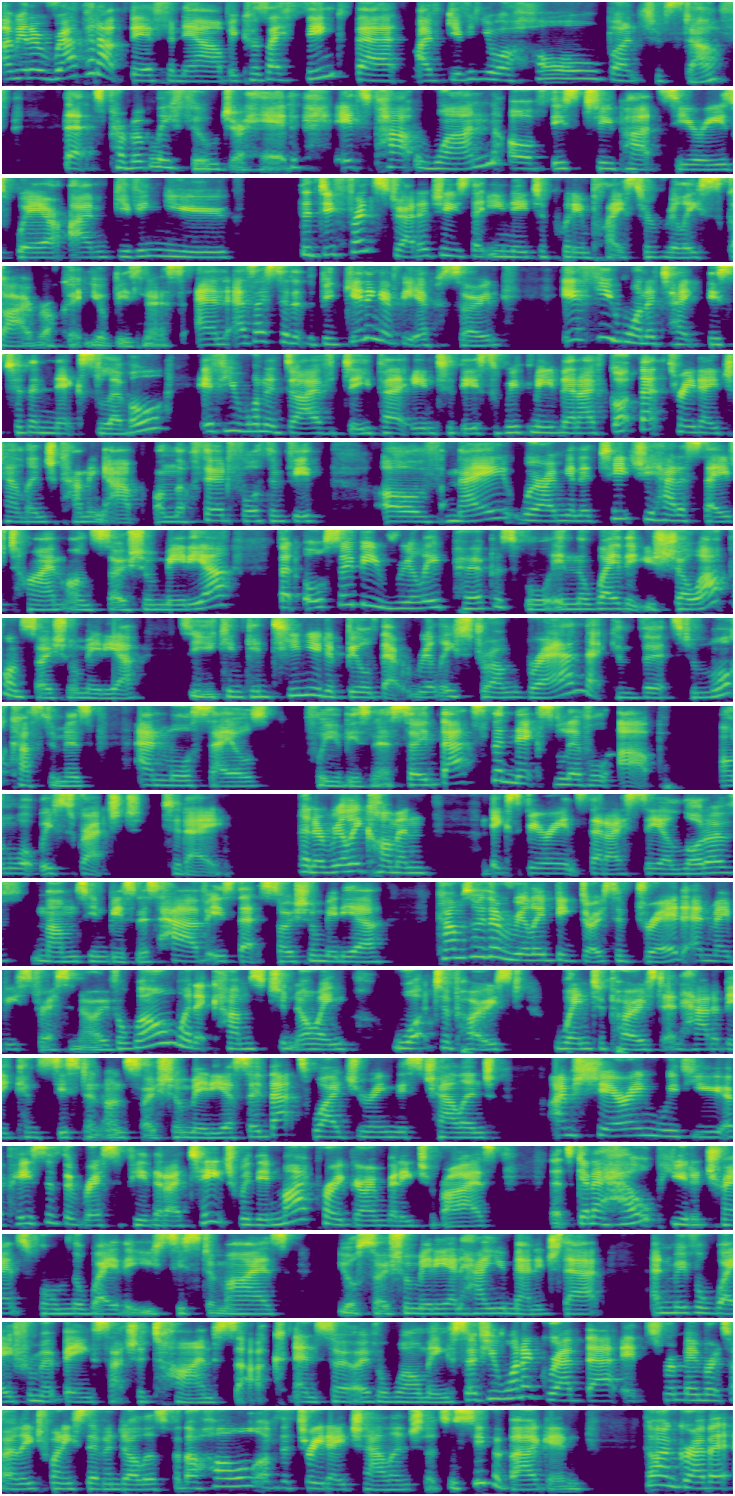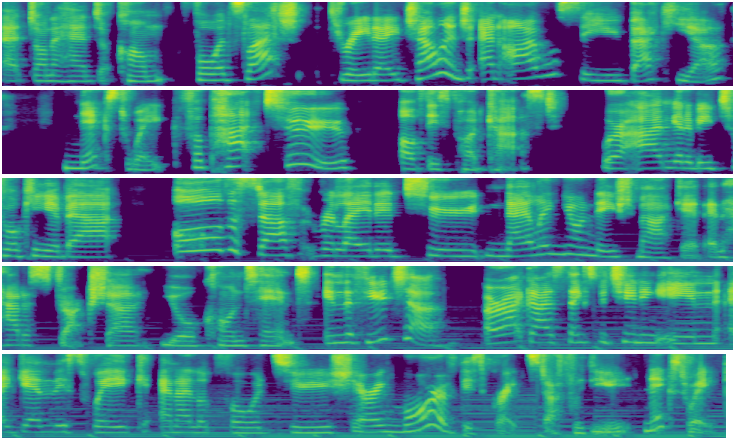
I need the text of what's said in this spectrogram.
I'm going to wrap it up there for now because I think that I've given you a whole bunch of stuff that's probably filled your head. It's part one of this two part series where I'm giving you the different strategies that you need to put in place to really skyrocket your business. And as I said at the beginning of the episode, if you want to take this to the next level, if you want to dive deeper into this with me, then I've got that three day challenge coming up on the 3rd, 4th, and 5th of May, where I'm going to teach you how to save time on social media, but also be really purposeful in the way that you show up on social media so you can continue to build that really strong brand that converts to more customers and more sales for your business. So that's the next level up on what we've scratched today. And a really common experience that I see a lot of mums in business have is that social media comes with a really big dose of dread and maybe stress and overwhelm when it comes to knowing what to post, when to post, and how to be consistent on social media. So that's why during this challenge, I'm sharing with you a piece of the recipe that I teach within my program, Ready to Rise, that's going to help you to transform the way that you systemize your social media and how you manage that and move away from it being such a time suck and so overwhelming. So if you want to grab that, it's remember it's only $27 for the whole of the three day challenge. So it's a super bargain. Go and grab it at donnahan.com forward slash three day challenge. And I will see you back here next week for part two of this podcast, where I'm going to be talking about all the stuff related to nailing your niche market and how to structure your content in the future. All right, guys, thanks for tuning in again this week. And I look forward to sharing more of this great stuff with you next week.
